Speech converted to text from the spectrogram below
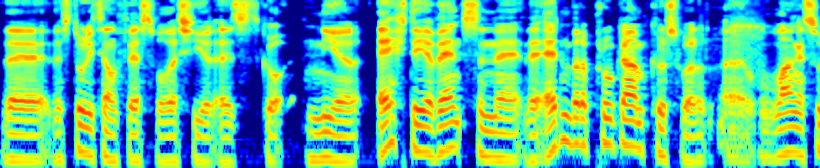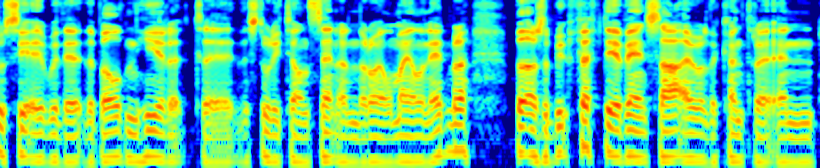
the the storytelling festival this year has got near echt events in the, the Edinburgh programme. Of course, we're uh, long associated with the, the building here at uh, the Storytelling Centre in the Royal Mile in Edinburgh. But there's about 50 events out over the country in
